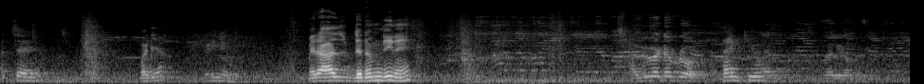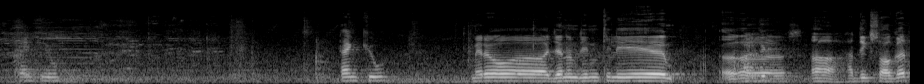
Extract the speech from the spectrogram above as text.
अच्छा है। बढ़िया। मेरा आज जन्मदिन है। Happy birthday bro thank you welcome thank you thank you मेरे जन्मदिन के लिए हार्दिक। स्वागत।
